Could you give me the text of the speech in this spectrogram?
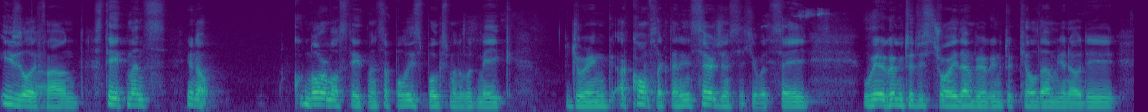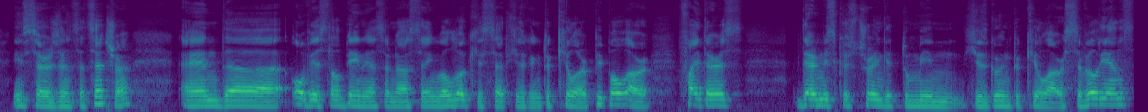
easily found statements, you know, normal statements a police spokesman would make during a conflict, an insurgency. He would say, we're going to destroy them, we're going to kill them, you know, the insurgents, etc. And uh, obviously, Albanians are now saying, well, look, he said he's going to kill our people, our fighters. They're misconstruing it to mean he's going to kill our civilians.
